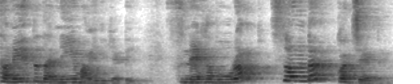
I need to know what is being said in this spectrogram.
സമയത്ത് തന്നെയുമായിരിക്കട്ടെ. സ്നേഹപൂർവം സ്വന്തം കൊച്ചേട്ടൻ.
